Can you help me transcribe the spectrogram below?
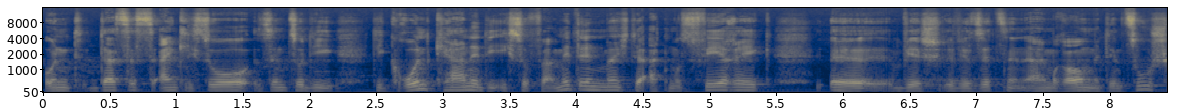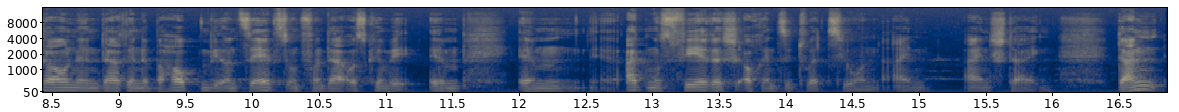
Und das ist eigentlich so, sind so die, die Grundkerne, die ich so vermitteln möchte. Atmosphärik, äh, wir, wir sitzen in einem Raum mit den Zuschauenden, darin behaupten wir uns selbst und von da aus können wir ähm, ähm, atmosphärisch auch in Situationen ein, einsteigen. Dann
